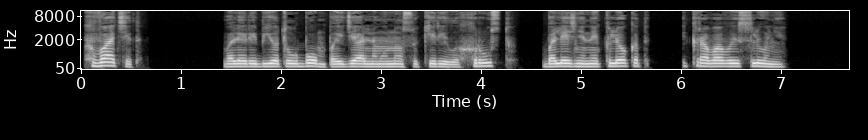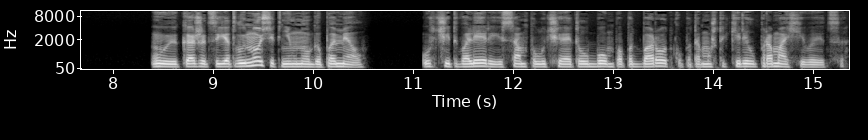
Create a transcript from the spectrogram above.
«Хватит!» Валерий бьет лбом по идеальному носу Кирилла. Хруст, болезненный клёкот и кровавые слюни. «Ой, кажется, я твой носик немного помял», — урчит Валерий и сам получает лбом по подбородку, потому что Кирилл промахивается.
